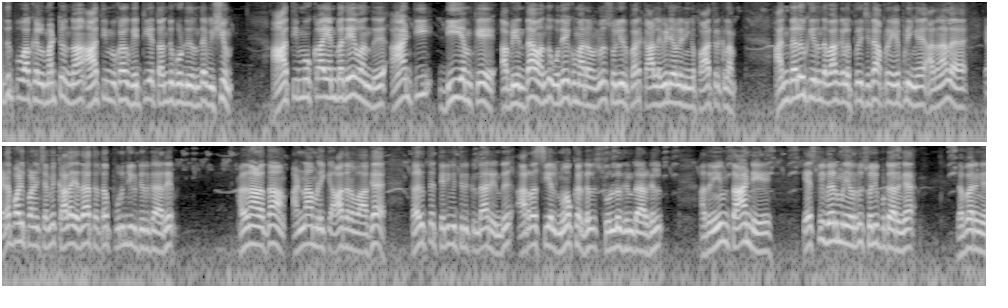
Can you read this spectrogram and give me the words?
எதிர்ப்பு வாக்குகள் மட்டும்தான் அதிமுக வெற்றியை தந்து கொண்டு இருந்த விஷயம். அதிமுக என்பதே வந்து ஆன்டி டிஎம்கே அப்படின்னு தான் வந்து உதயகுமார் அவர்களும் சொல்லியிருப்பார். காலைல வீடியோவில் நீங்கள் பார்த்துருக்கலாம். அந்த அளவுக்கு இருந்த வாக்குகளை பிரிச்சுட்டு அப்புறம் எப்படிங்க? அதனால் எடப்பாடி பழனிசாமி கல யதார்த்தத்தை புரிஞ்சுக்கிட்டு இருக்காரு. அதனால தான் அண்ணாமலைக்கு ஆதரவாக கருத்தை தெரிவித்திருக்கின்றார் என்று அரசியல் நோக்கர்கள் சொல்லுகின்றார்கள். அதனையும் தாண்டி எஸ்பி வேலுமணி அவர்கள் சொல்லிவிட்டாருங்க இந்த பாருங்க.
